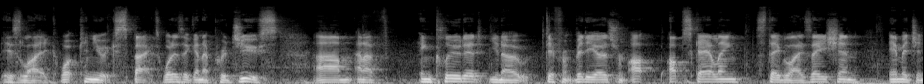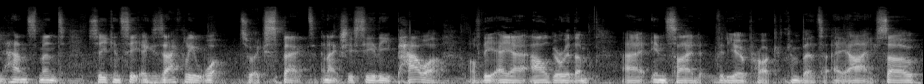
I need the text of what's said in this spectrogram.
is like. What can you expect? What is it gonna produce? Um, and I've included, you know, different videos from up, upscaling, stabilization, image enhancement, so you can see exactly what to expect and actually see the power of the AI algorithm uh, inside VideoProc Converter AI. So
